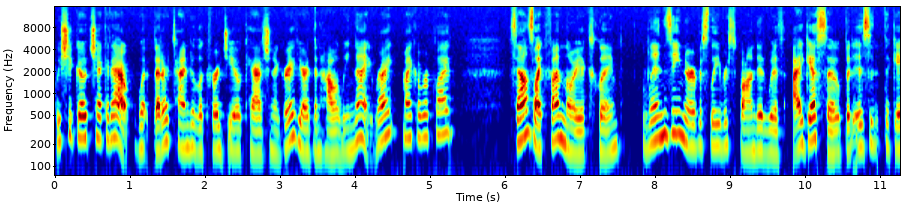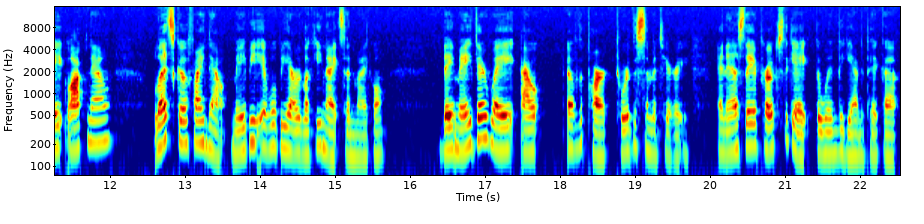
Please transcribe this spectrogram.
We should go check it out. What better time to look for a geocache in a graveyard than Halloween night, right? Michael replied. Sounds like fun, Lori exclaimed. Lindsay nervously responded with, I guess so, but isn't the gate locked now? Let's go find out. Maybe it will be our lucky night, said Michael. They made their way out of the park toward the cemetery, and as they approached the gate, the wind began to pick up.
